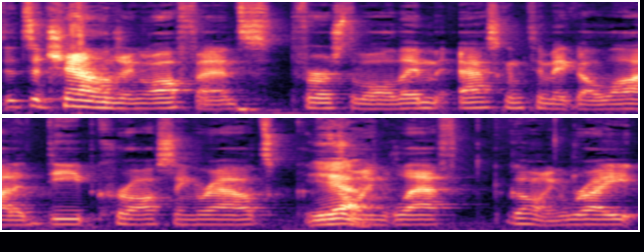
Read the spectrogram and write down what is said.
it's a challenging offense. First of all, they ask him to make a lot of deep crossing routes, Yeah. going left, going right.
